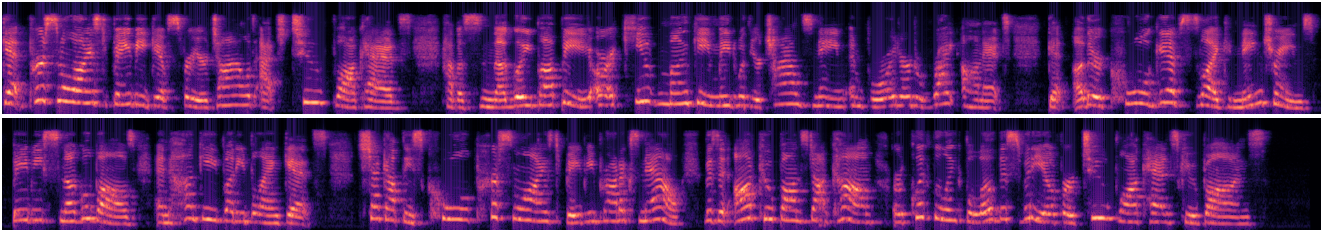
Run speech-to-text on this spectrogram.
Get personalized baby gifts for your child at Two Blockheads. Have a snuggly puppy or a cute monkey made with your child's name embroidered right on it. Get other cool gifts like name trains, baby snuggle balls, and Huggy Buddy blankets. Check out these cool personalized baby products now. Visit oddcoupons.com or click the link below this video for Two Blockheads coupons.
